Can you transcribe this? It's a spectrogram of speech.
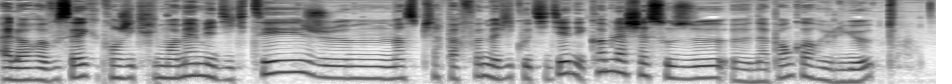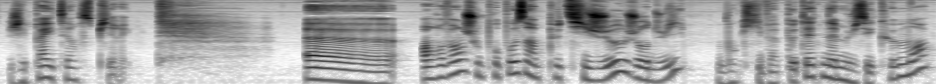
Alors vous savez que quand j'écris moi-même les dictées, je m'inspire parfois de ma vie quotidienne et comme la chasse aux œufs n'a pas encore eu lieu, j'ai pas été inspirée. en revanche, je vous propose un petit jeu aujourd'hui qui va peut-être n'amuser que moi.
